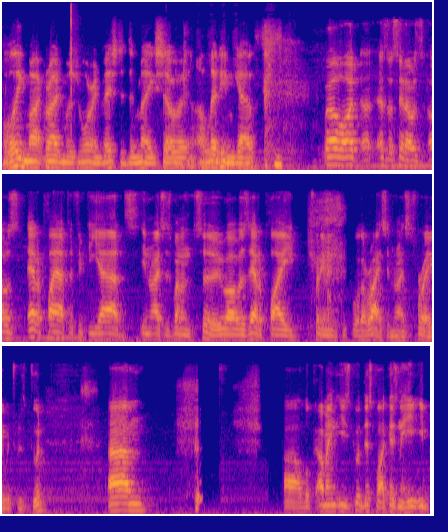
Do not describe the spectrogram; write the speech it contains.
Well, I think Mark Roden was more invested than me, so uh, I'll let him go. Well, I, uh, as I said, I was I was out of play after 50 yards in races one and two. I was out of play 20 minutes before the race in race three, which was good. Um, uh, look, I mean, he's good, this bloke, isn't he?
